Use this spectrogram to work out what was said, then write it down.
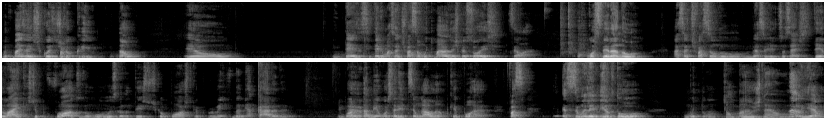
Muito mais as coisas que eu crio. Então, eu, em tese, assim, teria uma satisfação muito maior das pessoas, sei lá, considerando a satisfação do, dessas redes sociais. Ter likes, tipo fotos ou música, ou textos que eu posto, que é provavelmente da minha cara, né? Embora é. também eu gostaria de ser um galã, porque, porra, faz, é ser um elemento muito. É um plus, né? Um... Não, e é,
